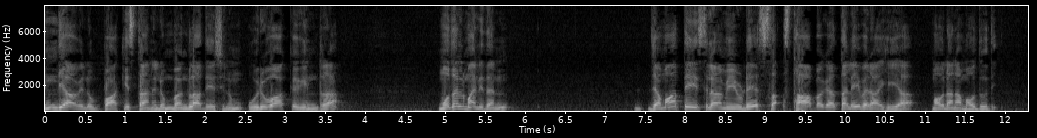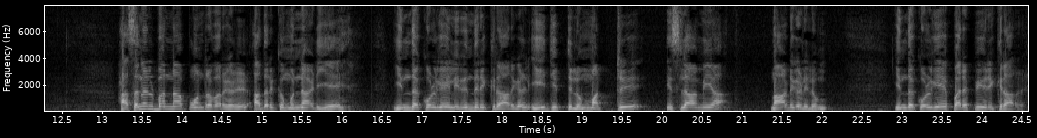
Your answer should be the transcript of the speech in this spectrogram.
இந்தியாவிலும் பாகிஸ்தானிலும் பங்களாதேஷிலும் உருவாக்குகின்ற முதல் மனிதன் ஜமாத்தே இஸ்லாமியுடைய ஸ்தாபக தலைவராகிய மௌலானா மௌதூதி. ஹசனுல் பன்னா போன்றவர்கள் அதற்கு முன்னாடியே இந்த கொள்கையில் இருந்திருக்கிறார்கள். ஈஜிப்திலும் மற்ற இஸ்லாமிய நாடுகளிலும் இந்த கொள்கையை பரப்பி இருக்கிறார்கள்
